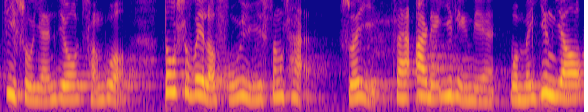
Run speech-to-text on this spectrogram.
技术研究成果都是为了服务于生产。所以在2010年，我们应邀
